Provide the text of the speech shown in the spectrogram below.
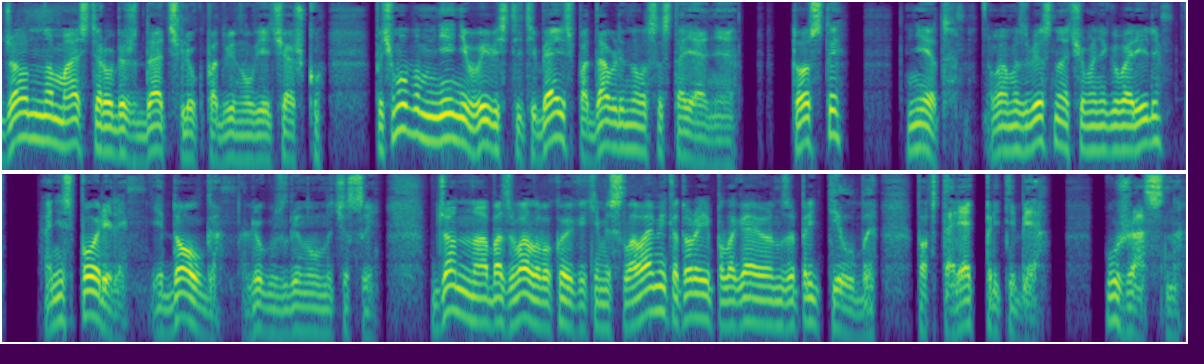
Джонно, мастер убеждать, Люк подвинул ей чашку. Почему бы мне не вывести тебя из подавленного состояния? Тосты? Нет. Вам известно, о чем они говорили? Они спорили. И долго. Люк взглянул на часы. Джонно обозвал его кое-какими словами, которые, полагаю, он запретил бы повторять при тебе. Ужасно.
